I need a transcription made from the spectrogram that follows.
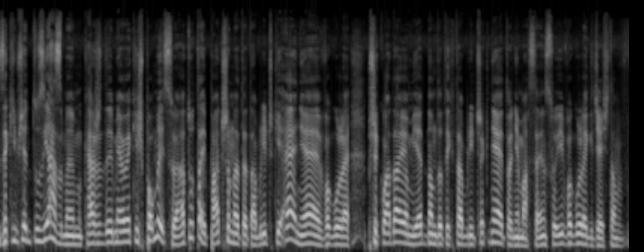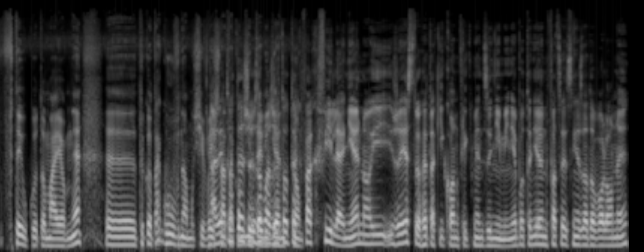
z jakimś entuzjazmem, każdy miał jakieś pomysły, a tutaj patrzą na te tabliczki, e nie, w ogóle przykładają jedną do tych tabliczek, nie, to nie ma sensu i w ogóle gdzieś tam w tyłku to mają, nie? E, tylko ta główna musi wyjść Ale na to taką też, zobacz, że to trwa chwilę, nie? No i że jest trochę taki konflikt między nimi, nie? Bo ten jeden facet jest niezadowolony,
